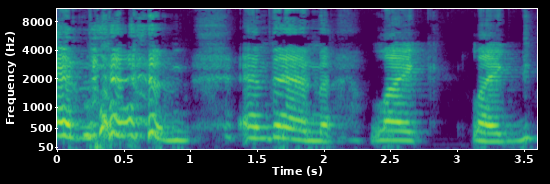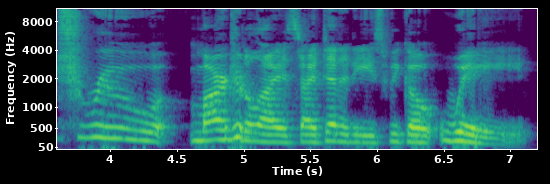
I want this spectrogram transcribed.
And then and then like like true marginalized identities we go wait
